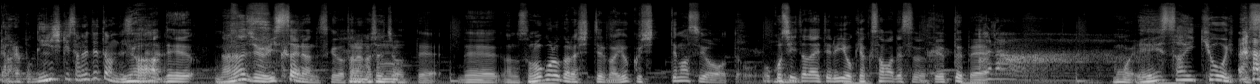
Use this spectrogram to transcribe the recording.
だからやっぱ認識されてたんでいすね。やで71歳なんですけど田中社長って。であのその頃から知ってるからよく知ってますよってお越しいただいてるいいお客様ですって言ってて、もう英才教育すごい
